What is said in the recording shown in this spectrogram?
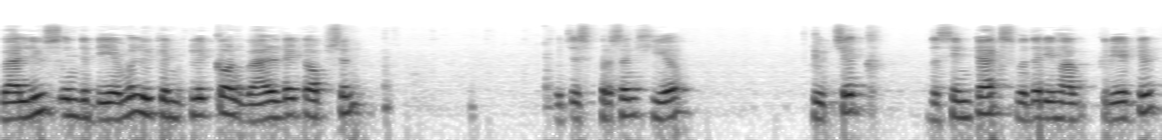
values in the DML, you can click on validate option, which is present here to check the syntax whether you have created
